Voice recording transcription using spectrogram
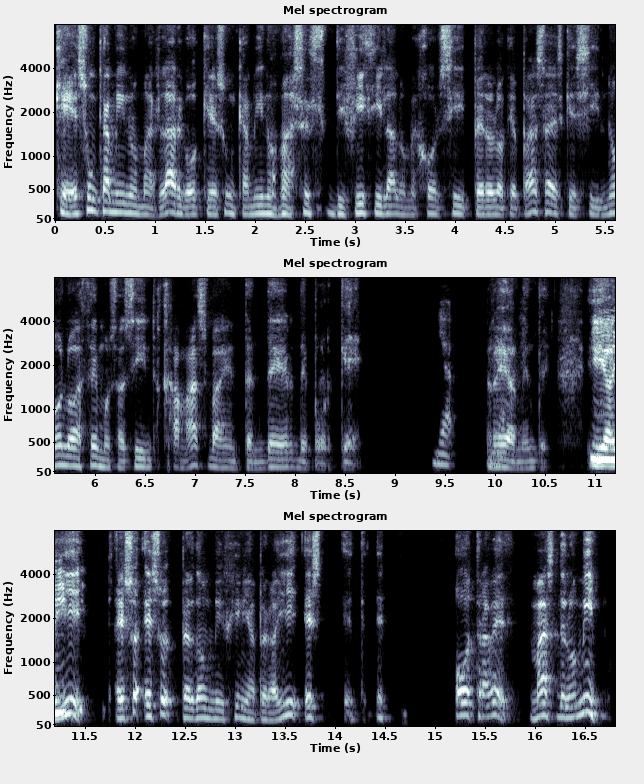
Que es un camino más largo, que es un camino más difícil, a lo mejor sí, pero lo que pasa es que si no lo hacemos así, jamás va a entender de por qué. ya. ya. Realmente. Y Y allí, eso, eso, perdón, Virginia, pero allí es, eh, eh, otra vez más de lo mismo.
